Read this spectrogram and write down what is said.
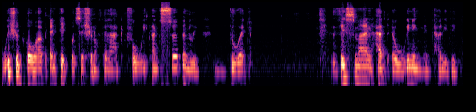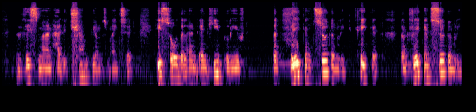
We should go up and take possession of the land, for we can certainly do it. This man had a winning mentality. This man had a champion's mindset. He saw the land and he believed that they can certainly take it, that they can certainly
